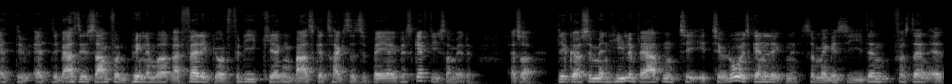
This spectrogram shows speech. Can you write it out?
at, det, at det værste i samfundet på en eller anden måde er retfærdiggjort, fordi kirken bare skal trække sig tilbage og ikke beskæftige sig med det. Altså, det gør simpelthen hele verden til et teologisk anlæggende, som man kan sige i den forstand, at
